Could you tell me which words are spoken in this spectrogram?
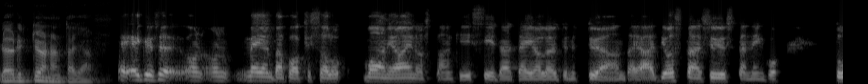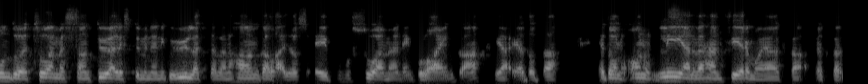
löydy työnantajaa? Ei, ei kyllä se on, on meidän tapauksessa ollut vaan ja ainoastaankin siitä, että ei ole löytynyt työnantajaa. Et jostain syystä niin kuin, tuntuu, että Suomessa on työllistyminen niin kuin yllättävän hankalaa, jos ei puhu suomea niin kuin lainkaan. Ja, ja tota, että on, on liian vähän firmoja, jotka, jotka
